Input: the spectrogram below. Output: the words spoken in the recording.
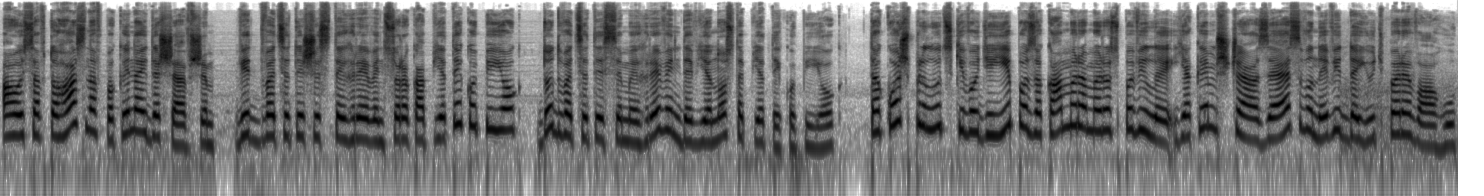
А ось Автогаз навпаки найдешевшим – від 26 гривень 45 копійок до 27 гривень 95 копійок. Також прилуцькі водії поза камерами розповіли, яким ще АЗС вони віддають перевагу.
